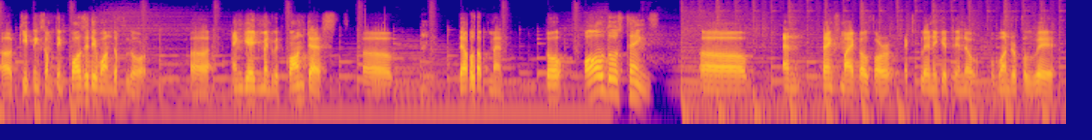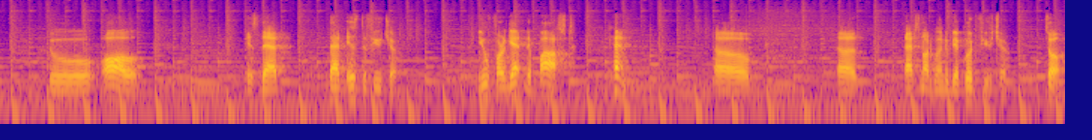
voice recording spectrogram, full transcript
uh, keeping something positive on the floor, uh, engagement with contests, uh, development. So all those things, uh, and thanks Michael for explaining it in a wonderful way to all is that that is the future. If you forget the past, then uh, uh, that's not going to be a good future. So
